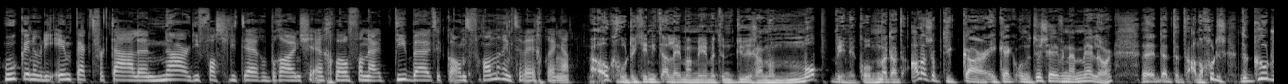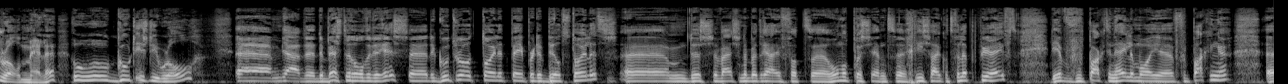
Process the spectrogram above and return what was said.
hoe kunnen we die impact vertalen naar die facilitaire branche. en gewoon vanuit die buitenkant verandering teweeg brengen. Maar ook goed dat je niet alleen maar meer met een duurzame mop binnenkomt. maar dat alles op die car. Ik kijk ondertussen even naar Melle hoor. Uh, dat het allemaal goed is. De good roll, Melle. Hoe goed is die roll? Um, ja, de, de beste rol die er is. Uh, de good roll toilet paper, de builds toilets. Um, dus wij zijn een bedrijf wat uh, 100% gerecycled toiletpapier heeft. Die hebben we verpakt in hele mooie verpakkingen. Uh,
